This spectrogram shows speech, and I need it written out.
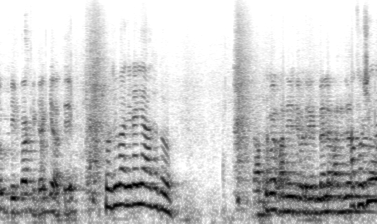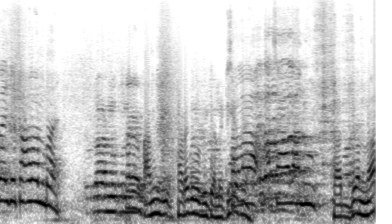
সবজির বাকিটা কি আছে? সবজি বাকিটা কি আছে তো? আমি সাড়ে দেবো বিকালে ঠিক আছে? সাতজন না?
